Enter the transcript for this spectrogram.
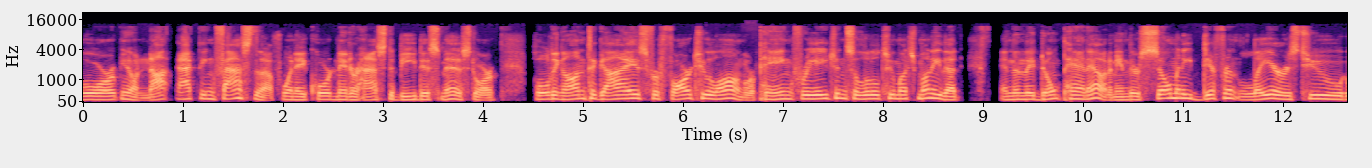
or you know not acting fast enough when a coordinator has to be dismissed or holding on to guys for far too long or paying free agents a little too much money that and then they don't pan out. I mean there's so many different layers to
